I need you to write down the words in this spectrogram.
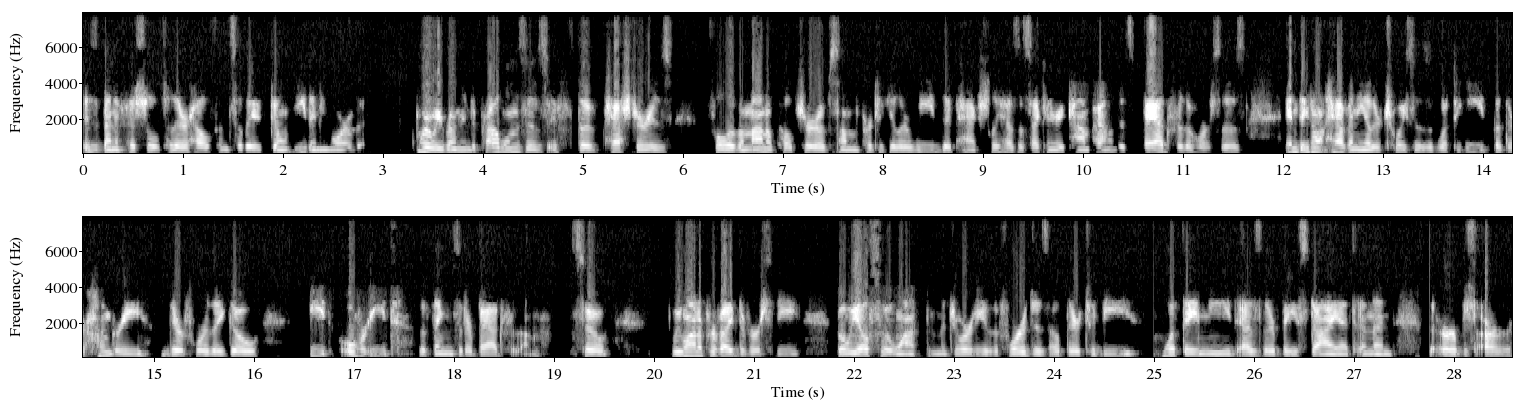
is beneficial to their health, and so they don't eat any more of it. Where we run into problems is if the pasture is full of a monoculture of some particular weed that actually has a secondary compound that's bad for the horses, and they don't have any other choices of what to eat, but they're hungry, therefore they go eat overeat the things that are bad for them. So we want to provide diversity, but we also want the majority of the forages out there to be what they need as their base diet, and then the herbs are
